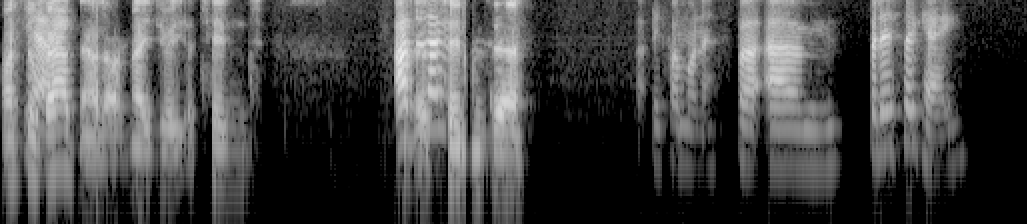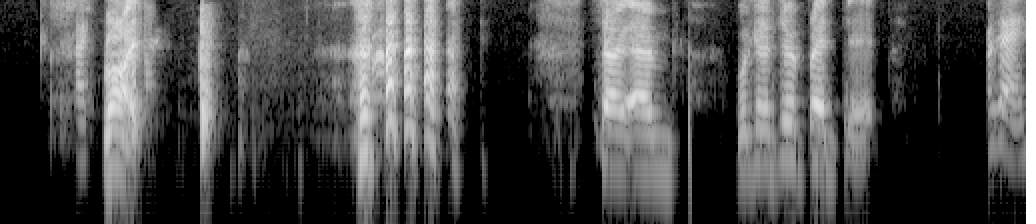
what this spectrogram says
I feel Yeah. bad now that I've made you eat a tinned, I've a learned, tinned. Uh, if I'm honest, but um, but it's okay. Right. so um, we're going to do a bread dip. Okay.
